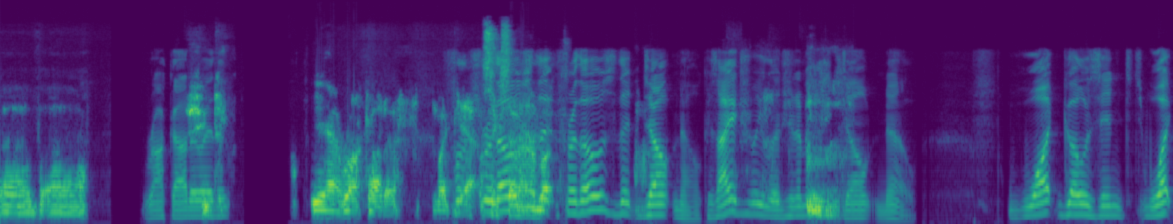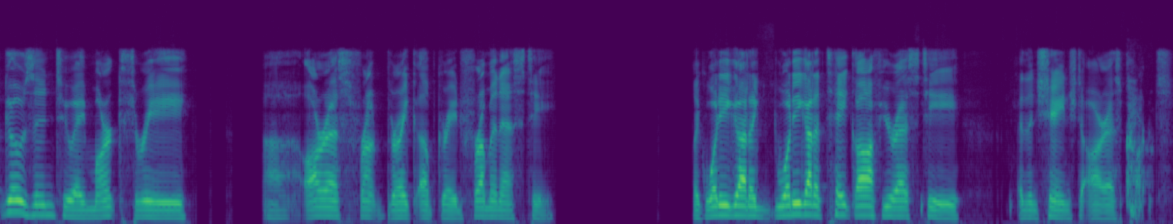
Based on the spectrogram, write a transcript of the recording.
of uh Rock Auto, I think. yeah Rock Auto. Like For, yeah, for six those seven hundred that for those that don't know, because I actually legitimately don't know what goes in what goes into a Mark III uh, RS front brake upgrade from an ST. Like, what do you gotta what do you gotta take off your ST and then change to RS parts?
